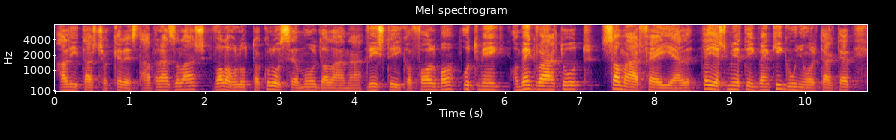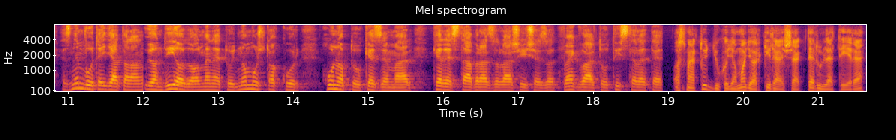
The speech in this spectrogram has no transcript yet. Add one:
állítás, csak kereszt ábrázolás. Valahol ott a Kolosseum oldalánál vésték a falba, ott még a megváltót szamárfejjel teljes mértékben kigúnyolták, tehát ez nem volt egyáltalán olyan diadalmenet, hogy na most akkor hónaptól kezdve már keresztábrázolás és ez a megváltó tisztelete. Azt már tudjuk, hogy a Magyar Királyság területére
